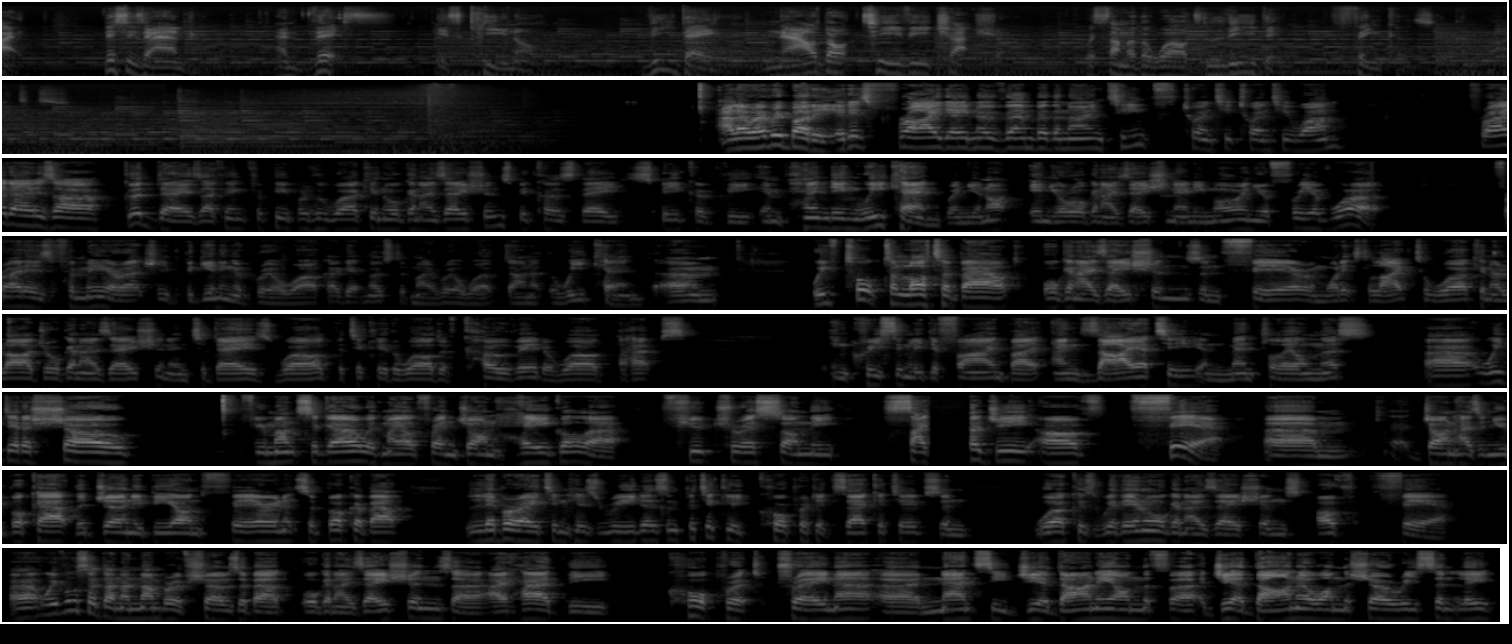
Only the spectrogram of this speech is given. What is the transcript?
Hi, this is Andrew, and this is Keen On, the daily now.tv chat show with some of the world's leading thinkers and writers. Hello, everybody. It is Friday, November the 19th, 2021. Fridays are good days, I think, for people who work in organizations because they speak of the impending weekend when you're not in your organization anymore and you're free of work. Fridays for me are actually the beginning of real work. I get most of my real work done at the weekend. Um, we've talked a lot about organizations and fear and what it's like to work in a large organization in today's world, particularly the world of COVID, a world perhaps increasingly defined by anxiety and mental illness. Uh, we did a show a few months ago with my old friend John Hagel, a futurist on the psychology of fear. Um, John has a new book out, The Journey Beyond Fear, and it's a book about liberating his readers and particularly corporate executives and workers within organizations of fear. Uh, we've also done a number of shows about organizations. Uh, I had the corporate trainer uh, Nancy Giordani on the Giordano on the show recently,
